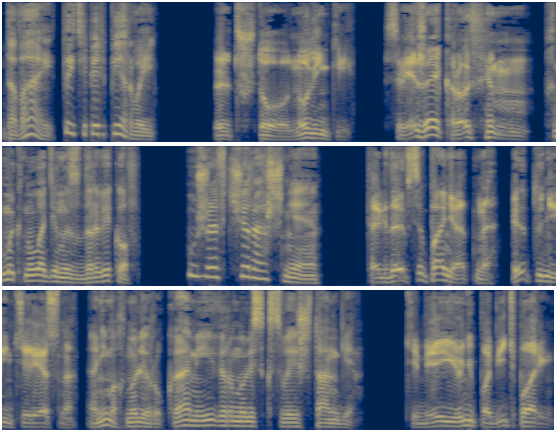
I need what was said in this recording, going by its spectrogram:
«Давай, ты теперь первый!» Это что, новенький?» «Свежая кровь, хм», — хмыкнул один из здоровяков. «Уже вчерашняя». «Тогда все понятно. Это неинтересно». Они махнули руками и вернулись к своей штанге. «Тебе ее не побить, парень»,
